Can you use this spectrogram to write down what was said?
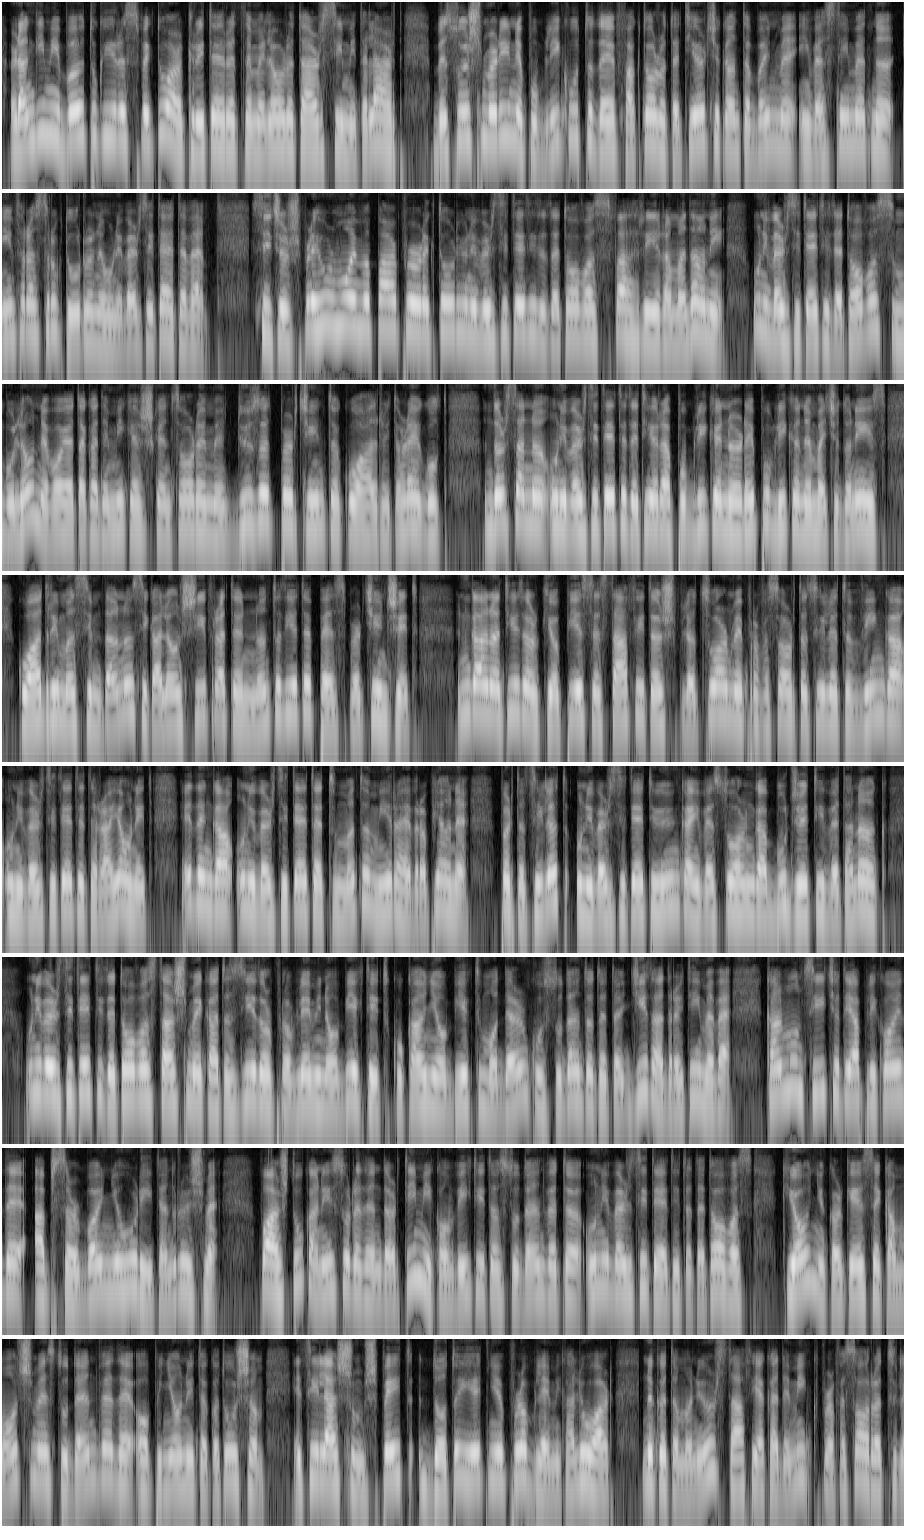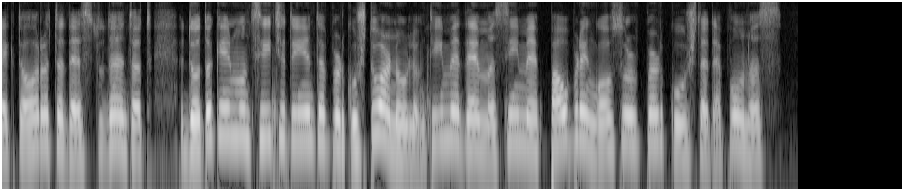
Rangimi bëhet duke i respektuar kriteret themelore të arsimit të lartë, besueshmërinë e publikut dhe faktorët e tjerë që kanë të bëjnë me investimet në infrastrukturën e universiteteve. Siç është shprehur muaj më parë prorektori i Universitetit të Tetovës, Fahri Ramadani, Universiteti i Tetovës mbulon nevojat akademike shkencore me dyzet për qind të kuadrit të rregullt, ndërsa në universitetet e tjera publike në Republikën e Maqedonisë, kuadri mësimdhënës i kalon shifrat e nëntëdhjetë e pesë përqindshit. Nga ana tjetër, kjo pjesë e stafit është plotësuar me profesorë të cilët vijnë nga universitetet e rajonit, edhe nga universitetet më të mira evropiane, për të cilët universiteti ynë ka investuar nga buxheti vetanak. Universiteti i Tetovës tashmë e ka të zgjidhur problemin e objektit, ku ka një objekt modern ku studentët e të gjitha drejtimeve kanë mundësi që t'i aplikojnë dhe absorbojnë njohuritë e ndryshme, Po ashtu ka nisur edhe ndërtimi i konviktit të studentëve të Universitetit të Tetovës. Kjo, një kërkesë e kamotshme e studentëve dhe opinionit të këtushëm, e cila shumë shpejt do të jetë një problem i kaluar. Në këtë mënyrë, stafi akademik, profesorët, lektorët dhe studentët, do të kenë mundësi që të jenë të përkushtuar në hulumtime dhe mësime pa u brengosur për kushtet e punës.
